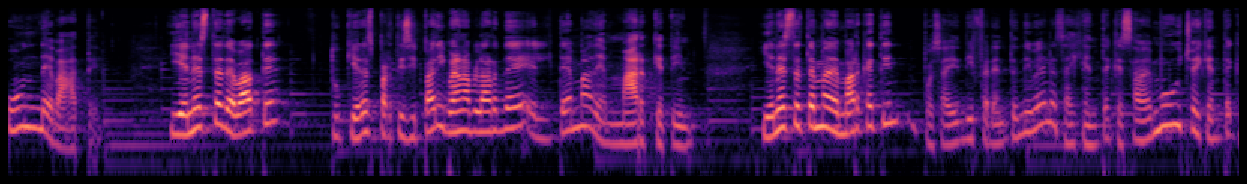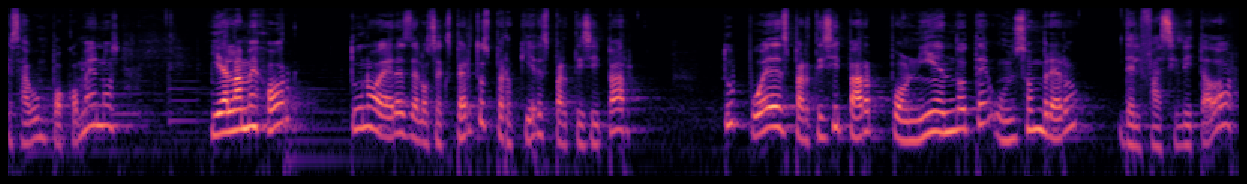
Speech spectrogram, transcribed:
un debate. Y en este debate tú quieres participar y van a hablar del tema de marketing. Y en este tema de marketing, pues hay diferentes niveles. Hay gente que sabe mucho, hay gente que sabe un poco menos. Y a lo mejor tú no eres de los expertos, pero quieres participar. Tú puedes participar poniéndote un sombrero del facilitador.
